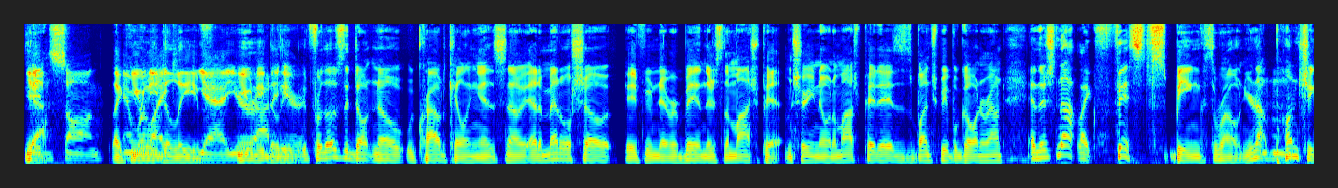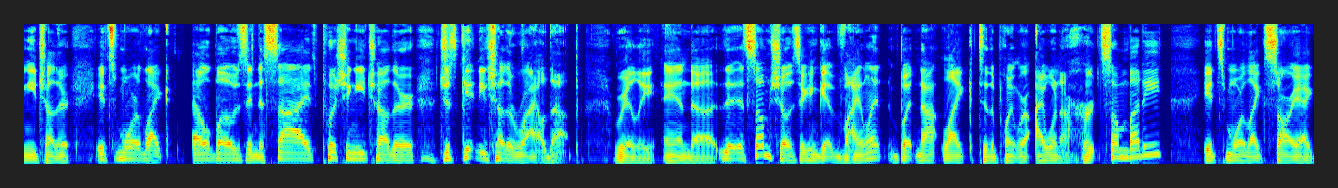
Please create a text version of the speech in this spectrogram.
Yeah. song. Like and you need like, to leave. Yeah, you're you need to leave. Here. For those that don't know what crowd killing is, now at a metal show, if you've never been, there's the mosh pit. I'm sure you know what a mosh pit is. It's a bunch of people going around, and there's not like fists being thrown. You're not Mm-hmm. punching each other. It's more like elbows into sides, pushing each other, just getting each other riled up, really. And uh, at some shows, it can get violent, but not like to the point where I want to hurt somebody. It's more like, sorry, I,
